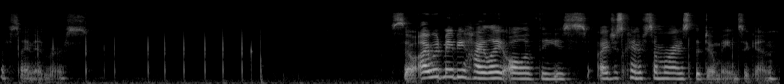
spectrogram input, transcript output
of sine inverse. So I would maybe highlight all of these. I just kind of summarize the domains again.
